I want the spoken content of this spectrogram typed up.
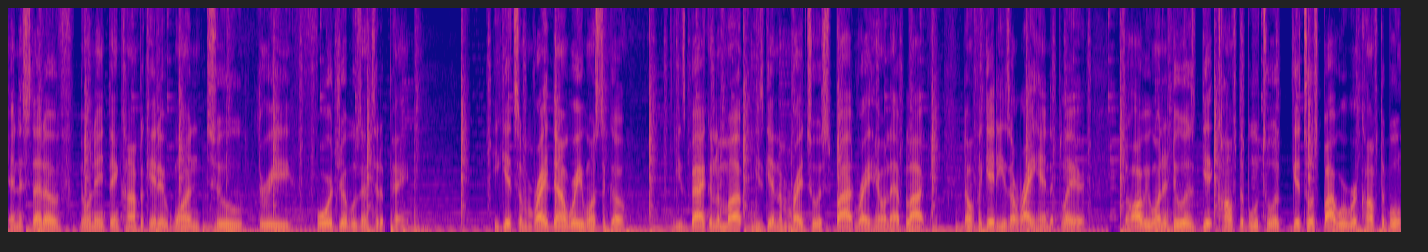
And instead of doing anything complicated, one, two, three, four dribbles into the paint. He gets him right down where he wants to go. He's backing him up. He's getting him right to his spot right here on that block. Don't forget, he's a right-handed player. So all we want to do is get comfortable to a, get to a spot where we're comfortable.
